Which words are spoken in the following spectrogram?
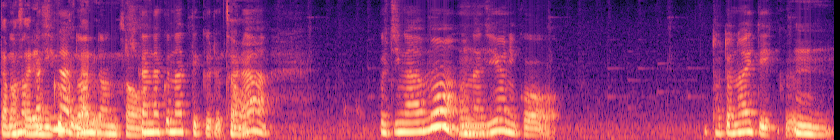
騙されにくくなる。どんどんそう効かなくなってくるから内側も同じようにこう、整えていく、うん。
